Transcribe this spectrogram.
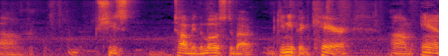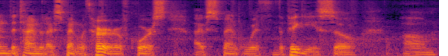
Um, she's taught me the most about guinea pig care, um, and the time that I've spent with her, of course, I've spent with the piggies. So um,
